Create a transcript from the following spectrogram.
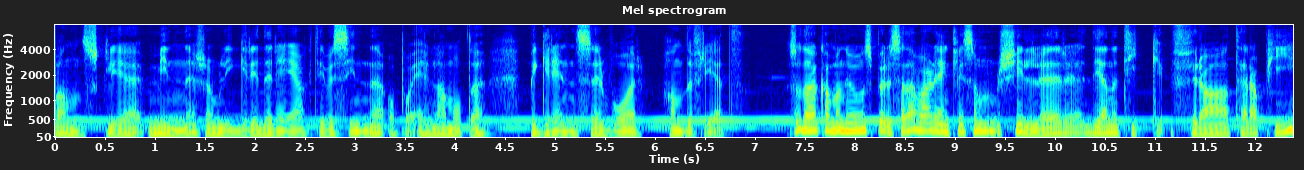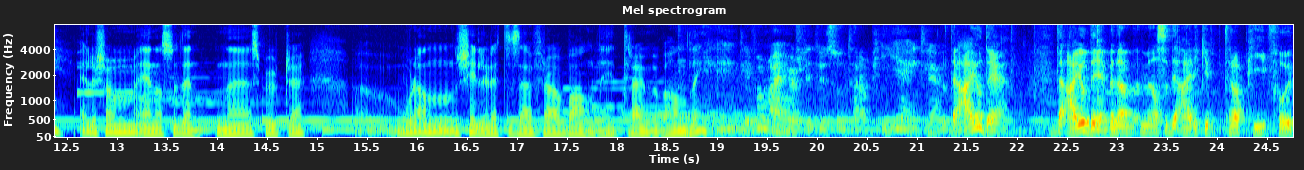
vanskelige minner som ligger i det reaktive sinnet og på en eller annen måte begrenser vår handlefrihet. Så da kan man jo spørre seg da, hva er det egentlig som skiller dianetikk fra terapi? Eller som en av studentene spurte, hvordan skiller dette seg fra vanlig traumebehandling? Egentlig For meg høres litt ut som terapi. egentlig. Det er jo det. Det er jo det, men, det, men altså, det er ikke terapi for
